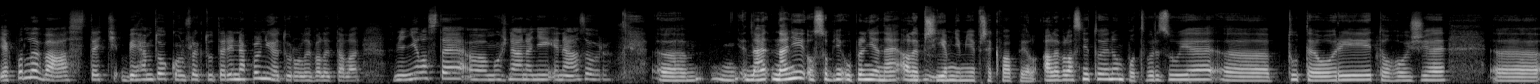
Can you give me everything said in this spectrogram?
Jak podle vás teď během toho konfliktu tedy naplňuje tu roli velitele? Změnila jste možná na něj i názor? Na, na něj osobně úplně ne, ale hmm. příjemně mě překvapil. Ale vlastně to jenom potvrzuje tu teorii, toho, že eh,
